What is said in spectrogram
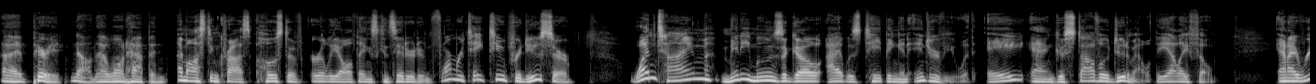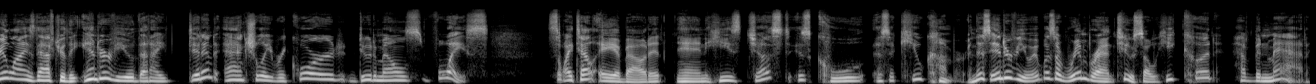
Uh, period. No, that won't happen. I'm Austin Cross, host of Early All Things Considered and former Take Two producer. One time, many moons ago, I was taping an interview with A and Gustavo Dudamel with the LA Phil. And I realized after the interview that I didn't actually record Dudamel's voice. So I tell A about it, and he's just as cool as a cucumber. In this interview, it was a Rembrandt too, so he could have been mad.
